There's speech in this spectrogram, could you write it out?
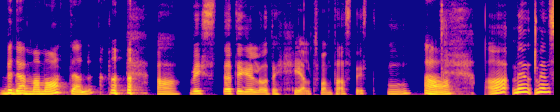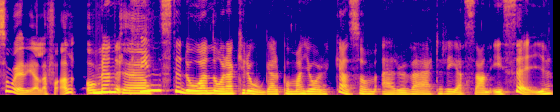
bedöma maten. Ja, visst, jag tycker det låter helt fantastiskt. Mm. Ja. Ja, men, men så är det i alla fall. Och, Men eh, finns det då några krogar på Mallorca som är värt resan i sig?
